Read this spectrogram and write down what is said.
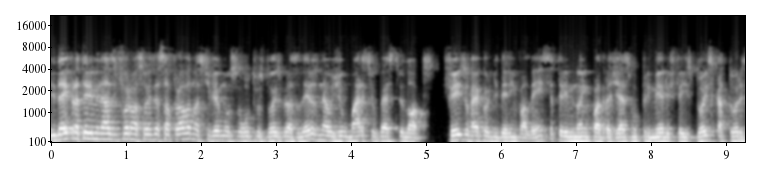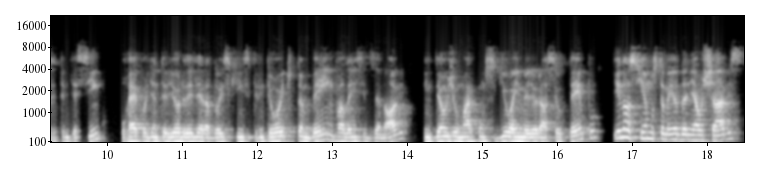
E daí, para terminar as informações dessa prova, nós tivemos outros dois brasileiros, né? O Gilmar Silvestre Lopes fez o recorde dele em Valência, terminou em 41 e fez 2,14,35. O recorde anterior dele era 2,15,38, também em Valência 19. Então, o Gilmar conseguiu aí melhorar seu tempo. E nós tínhamos também o Daniel Chaves,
